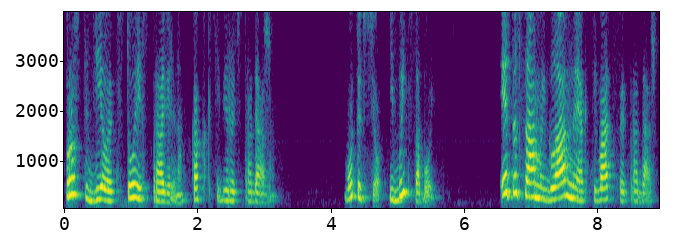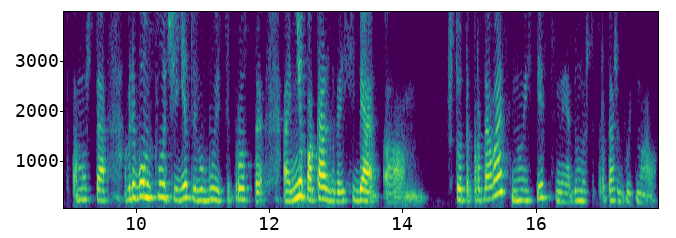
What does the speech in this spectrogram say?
Просто делать сторис правильно. Как активировать продажи? Вот и все. И быть собой. Это самый главный активация продаж, потому что в любом случае, если вы будете просто а, не показывая себя что-то продавать, ну, естественно, я думаю, что продаж будет мало.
